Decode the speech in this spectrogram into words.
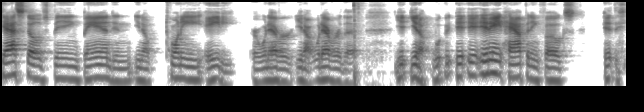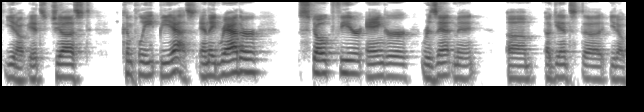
gas stoves being banned in you know 2080 or whenever you know whatever the you, you know it, it, ain't happening folks it you know it's just complete bs and they'd rather stoke fear anger resentment um, against uh, you know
